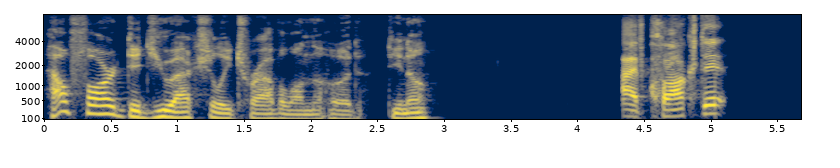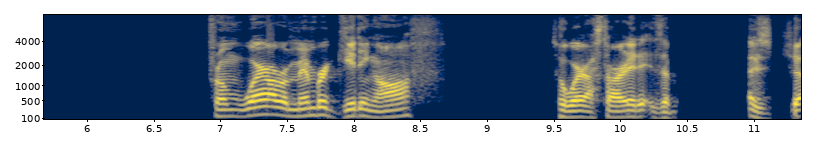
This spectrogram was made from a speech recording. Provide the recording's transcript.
How far did you actually travel on the hood? Do you know? I've clocked it from where I remember getting off to where I started is a is ju-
